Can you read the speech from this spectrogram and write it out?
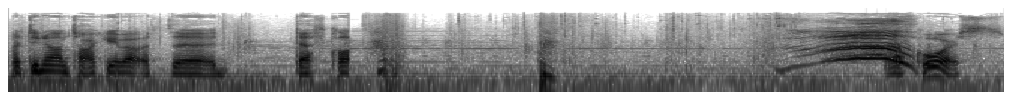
But do you know what I'm talking about with the Death Claw? of course.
